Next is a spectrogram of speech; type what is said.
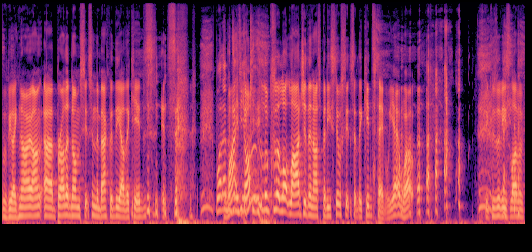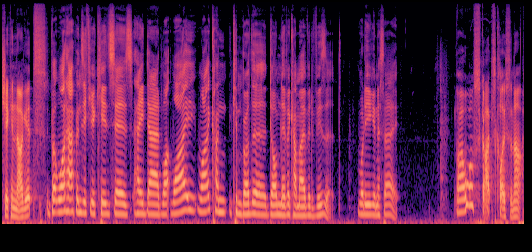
We'll be like, no, uh, brother Dom sits in the back with the other kids. It's What happens why Dom kid- looks a lot larger than us, but he still sits at the kids' table. Yeah, well, because of his love of chicken nuggets. But what happens if your kid says, "Hey, Dad, wh- why why can can brother Dom never come over to visit?" What are you gonna say? Oh well, Skype's close enough.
